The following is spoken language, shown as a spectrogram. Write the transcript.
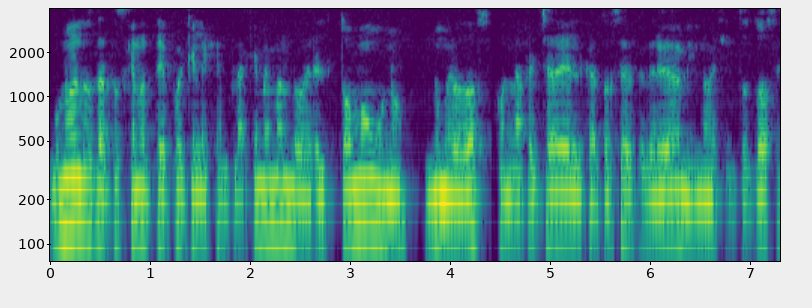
uno de los datos que anoté fue que el ejemplar que me mandó era el tomo 1, número 2, con la fecha del 14 de febrero de 1912.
